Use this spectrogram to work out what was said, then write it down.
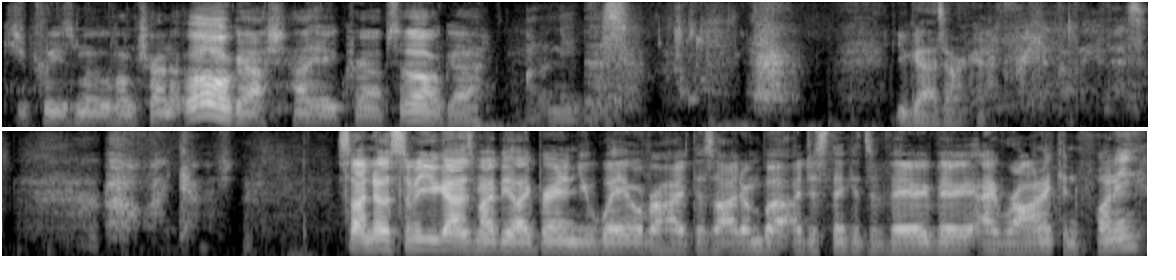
Could you please move? I'm trying to, oh gosh, I hate crabs. Oh God. I'm gonna need this. You guys aren't gonna freaking believe this. Oh my gosh. So I know some of you guys might be like, Brandon, you way overhyped this item, but I just think it's very, very ironic and funny.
